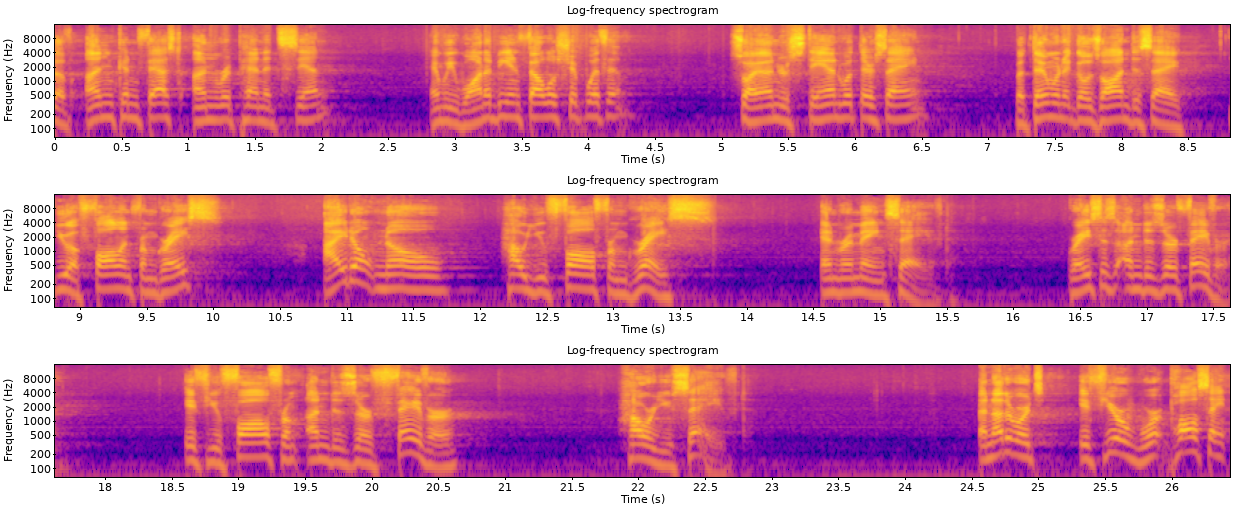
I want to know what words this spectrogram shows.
of unconfessed, unrepented sin. And we want to be in fellowship with Him. So I understand what they're saying. But then when it goes on to say, you have fallen from grace, I don't know how you fall from grace and remain saved. Grace is undeserved favor. If you fall from undeserved favor, how are you saved? In other words, if you're wor- Paul's saying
